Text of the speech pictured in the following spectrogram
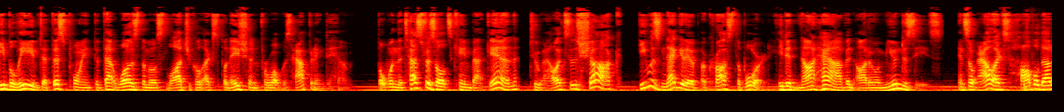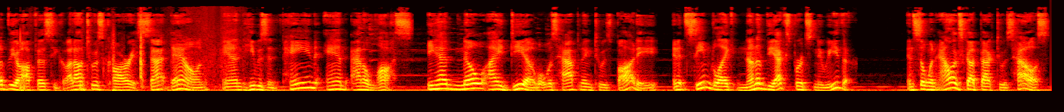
He believed at this point that that was the most logical explanation for what was happening to him. But when the test results came back in, to Alex's shock, he was negative across the board. He did not have an autoimmune disease. And so Alex hobbled out of the office, he got out to his car, he sat down, and he was in pain and at a loss. He had no idea what was happening to his body, and it seemed like none of the experts knew either. And so when Alex got back to his house,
